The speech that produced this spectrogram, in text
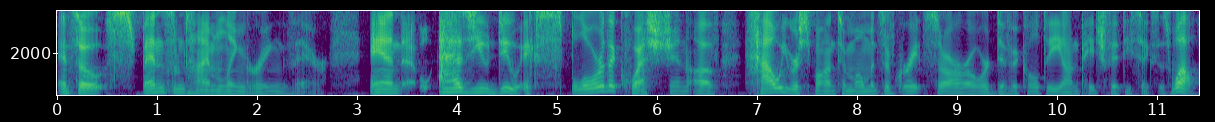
And so spend some time lingering there. And as you do, explore the question of how we respond to moments of great sorrow or difficulty on page 56 as well.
